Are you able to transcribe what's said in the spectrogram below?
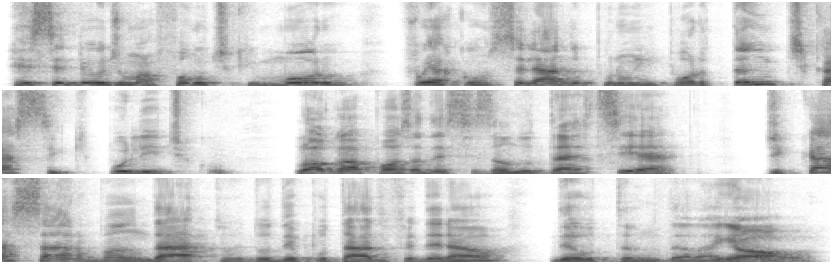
recebeu de uma fonte que Moro foi aconselhado por um importante cacique político logo após a decisão do TSE de caçar o mandato do deputado federal Deltan Dallagnol.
